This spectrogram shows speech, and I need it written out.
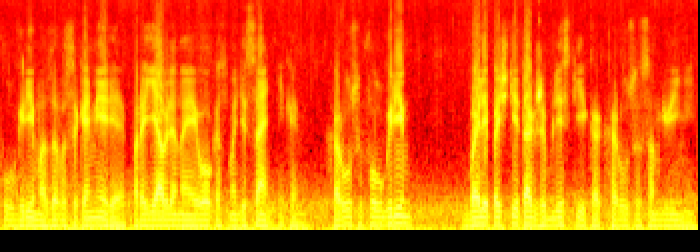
Фулгрима за высокомерие, проявленное его космодесантниками. Харус и Фулгрим были почти так же близки, как Харус и Сангвиний,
